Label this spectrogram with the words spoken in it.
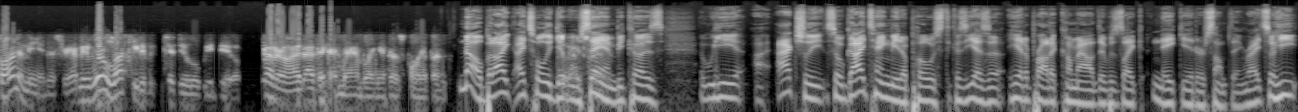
fun in the industry. I mean, we're lucky to, to do what we do. I don't know. I, I think I'm rambling at this point, but No, but I, I totally get what you're saying because we actually so Guy Tang made a post because he has a he had a product come out that was like naked or something, right? So he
